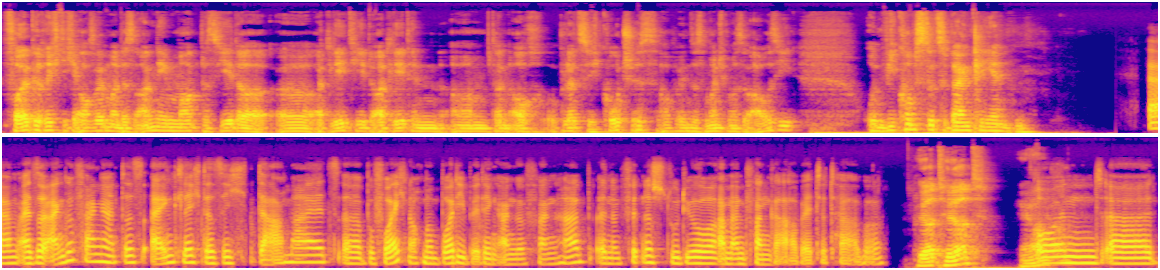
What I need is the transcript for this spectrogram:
folgerichtig, auch wenn man das annehmen mag, dass jeder äh, Athlet, jede Athletin ähm, dann auch plötzlich Coach ist, auch wenn das manchmal so aussieht. Und wie kommst du zu deinen Klienten? Ähm, also angefangen hat das eigentlich, dass ich damals, äh, bevor ich noch mit Bodybuilding angefangen habe, in einem Fitnessstudio am Empfang gearbeitet habe. Hört, hört. Ja. Und äh,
